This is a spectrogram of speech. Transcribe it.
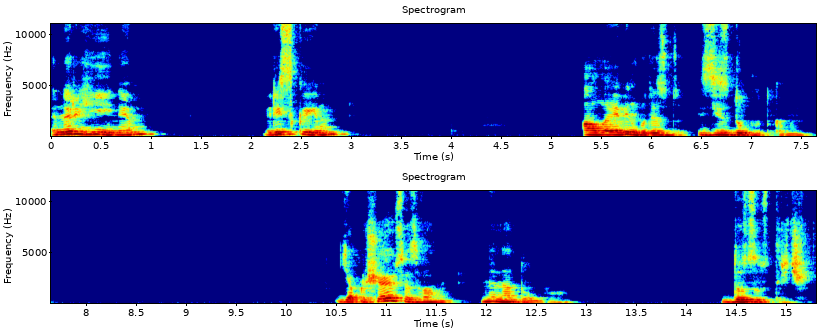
енергійним, різким, але він буде зі здобутками. Я прощаюся з вами ненадовго. До зустрічі!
